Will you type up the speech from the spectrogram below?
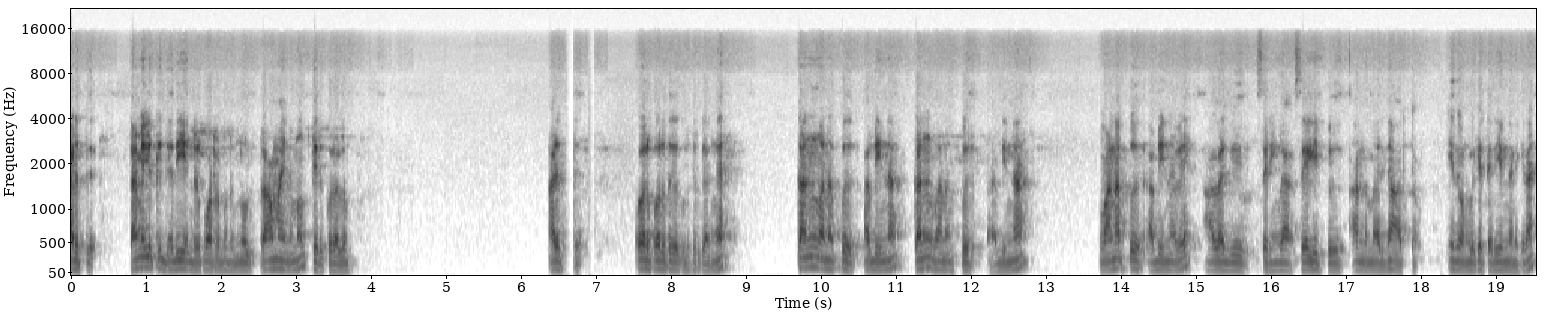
அடுத்து தமிழுக்கு கதி என்று போற்றப்படும் நூல். ராமாயணமும் திருக்குறளும். அடுத்து ஒரு பொருத்துக்கு கொடுத்துருக்காங்க. கண் வனப்பு அப்படின்னா கண் வனப்பு அப்படின்னா வனப்பு அப்படின்னாவே அழகு சரிங்களா? செழிப்பு அந்த மாதிரி தான் அர்த்தம். இது உங்களுக்கே தெரியும்னு நினைக்கிறேன்.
